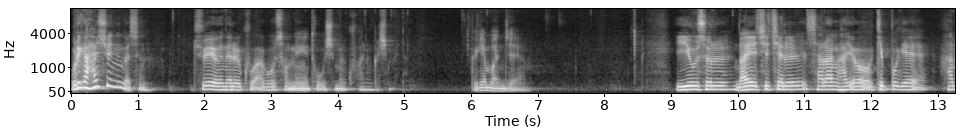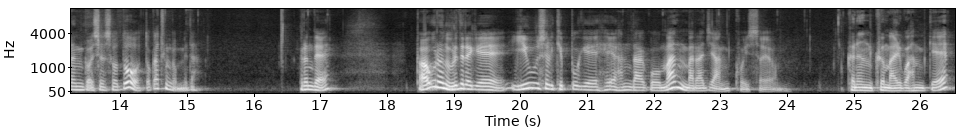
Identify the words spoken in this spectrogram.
우리가 할 수 있는 것은 주의 은혜를 구하고 성령의 도우심을 구하는 것입니다. 그게 먼저예요. 이웃을 나의 지체를 사랑하여 기쁘게 하는 것에서도 똑같은 겁니다. 그런데 바울은 우리들에게 이웃을 기쁘게 해야 한다고만 말하지 않고 있어요. 그는 그 말과 함께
